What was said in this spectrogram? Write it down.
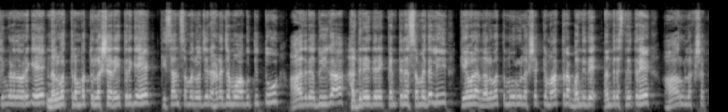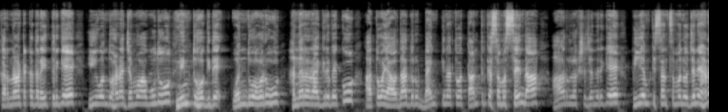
ತಿಂಗಳವರೆಗೆ ನಲವತ್ತೊಂಬತ್ತು ಲಕ್ಷ ರೈತರಿಗೆ ಕಿಸಾನ್ ಸಮ್ಮಾನ್ ಯೋಜನೆ ಹಣ ಜಮಾವಾಗುತ್ತಿತ್ತು ಆದರೆ ಅದು ಈಗ ಹದಿನೈದನೇ ಕಂತಿನ ಸಮಯದಲ್ಲಿ ಕೇವಲ ನಲವತ್ತ್ ಲಕ್ಷಕ್ಕೆ ಮಾತ್ರ ಬಂದಿದೆ. ಅಂದ್ರೆ ಸ್ನೇಹಿತರೆ, ಆರು ಲಕ್ಷ ಕರ್ನಾಟಕದ ರೈತರಿಗೆ ಈ ಒಂದು ಹಣ ಜಮಾವಾಗುವುದು ನಿಂತು ಹೋಗಿದೆ. ಒಂದು ಅವರು ಅನರ್ಹರಾಗಿರಬೇಕು ಅಥವಾ ಯಾವುದಾದರೂ ಬ್ಯಾಂಕಿನ ಅಥವಾ ತಾಂತ್ರಿಕ ಸಮಸ್ಯೆಯಿಂದ ಆರು ಲಕ್ಷ ಜನರಿಗೆ ಪಿಎಂ ಕಿಸಾನ್ ಸಮ್ಮಾನ್ ಯೋಜನೆ ಹಣ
